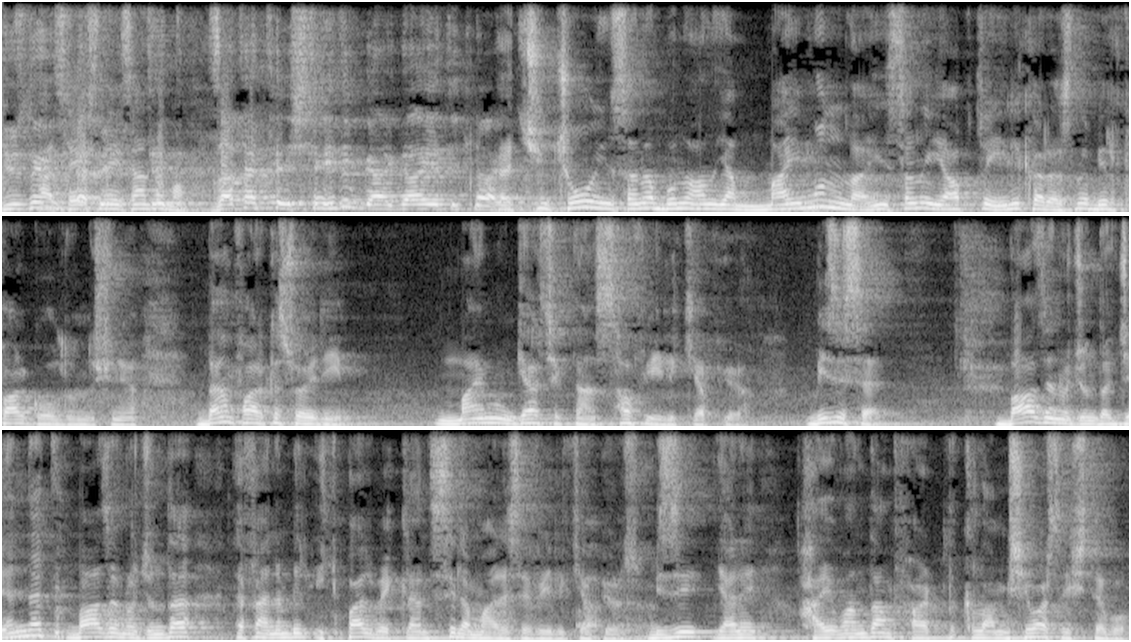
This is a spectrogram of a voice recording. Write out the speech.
Yüzde yüz. teşneysen tamam. Zaten teşneydim gay- gayet ikna Ya ettim. Çünkü çoğu insana bunu an- yani maymunla insanın yaptığı iyilik arasında bir fark olduğunu düşünüyor. Ben farkı söyleyeyim. Maymun gerçekten saf iyilik yapıyor. Biz ise bazen ucunda cennet, bazen ucunda efendim bir ikbal beklentisiyle maalesef iyilik yapıyoruz. Bizi yani hayvandan farklı kılan bir şey varsa işte bu.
